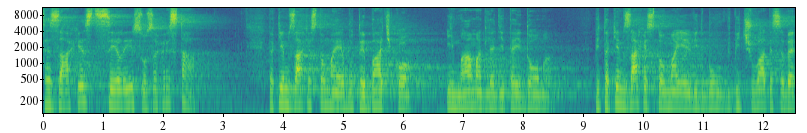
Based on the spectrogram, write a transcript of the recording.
Це захист сили Ісуса Христа. Таким захистом має бути батько і мама для дітей вдома. Під таким захистом має відбув, відчувати себе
